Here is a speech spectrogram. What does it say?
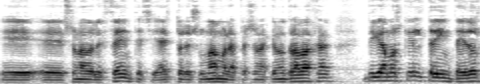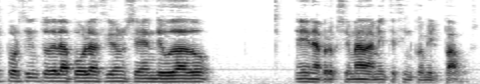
que eh, son adolescentes y a esto le sumamos las personas que no trabajan, digamos que el 32% de la población se ha endeudado en aproximadamente 5.000 pavos.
